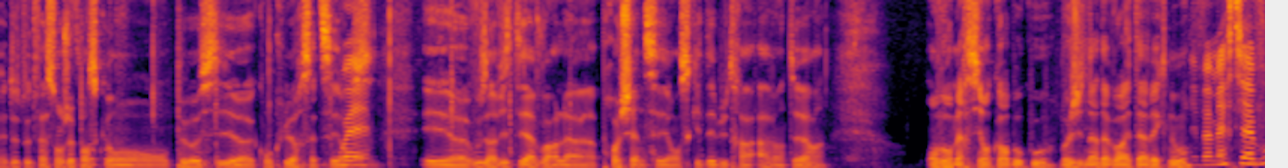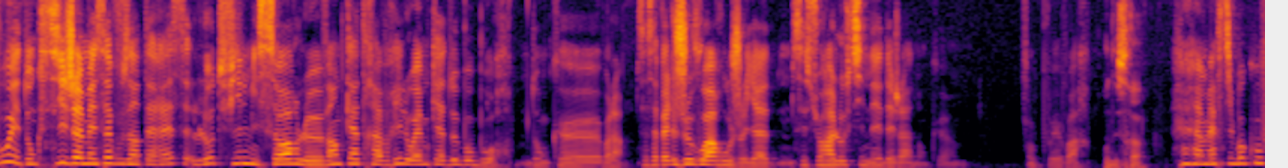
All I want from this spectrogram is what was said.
Mais de toute façon, je pense qu'on peut aussi euh, conclure cette séance. Et euh, vous inviter à voir la prochaine séance qui débutera à 20h. On vous remercie encore beaucoup, Mojina, d'avoir été avec nous. Eh ben, merci à vous. Et donc, si jamais ça vous intéresse, l'autre film, il sort le 24 avril au MK2 Beaubourg. Donc, euh, voilà. Ça s'appelle Je vois rouge. C'est sur Allociné déjà. Donc, euh, vous pouvez voir. On y sera. merci beaucoup.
